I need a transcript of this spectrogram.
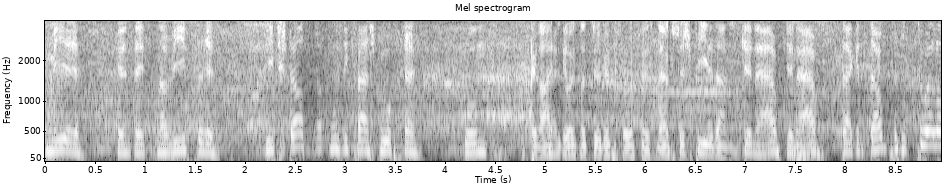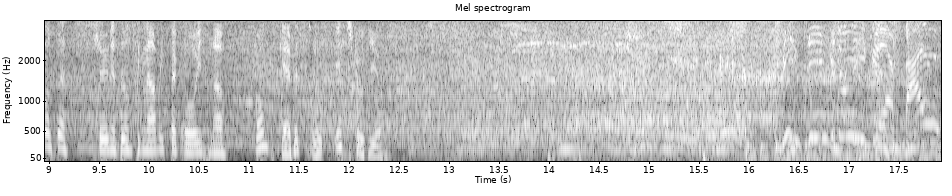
Wir gehen jetzt noch weiter in die Stadt an die Musikfestwoche und bereitet uns natürlich für, für das nächste Spiel dann. Genau, genau. Sagen danke fürs Zuhören. Schönen Sonntagnachmittag euch noch und geben zurück ins Studio. Der Ball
